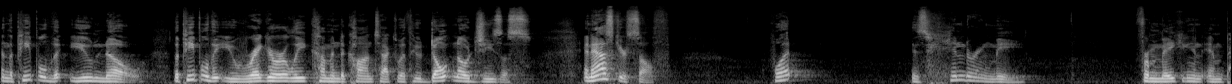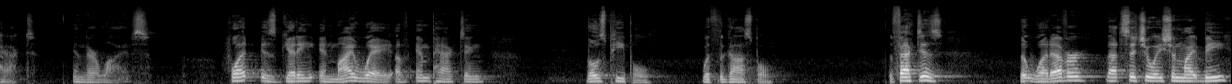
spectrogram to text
and the people that you know, the people that you regularly come into contact with who don't know Jesus, and ask yourself, what is hindering me from making an impact in their lives? What is getting in my way of impacting those people with the gospel? The fact is that whatever that situation might be,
